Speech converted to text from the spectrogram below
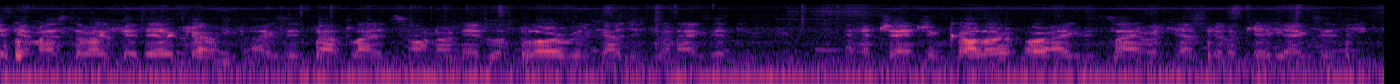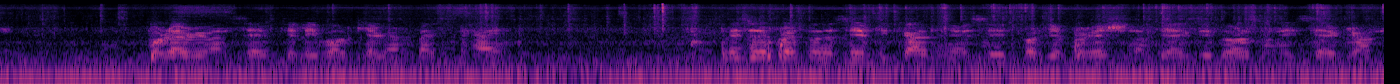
If you must evacuate the aircraft, exit path lights on or near the floor will guide you to an exit, and a change in color or exit sign will help you locate the exit. For everyone's safety, leave all carry-on bags behind. Please refer to the safety card in your seat for the operation of the exit doors on this aircraft.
